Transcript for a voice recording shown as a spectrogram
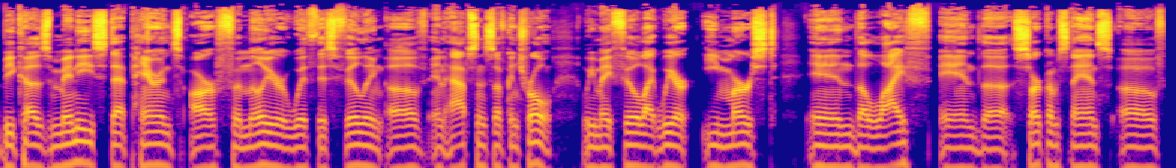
because many step parents are familiar with this feeling of an absence of control. We may feel like we are immersed in the life and the circumstance of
